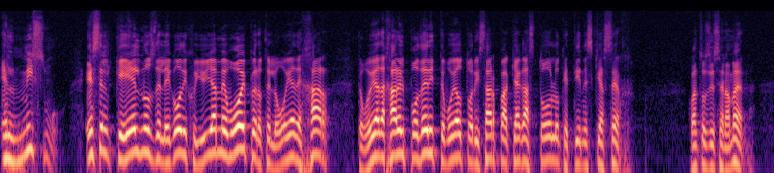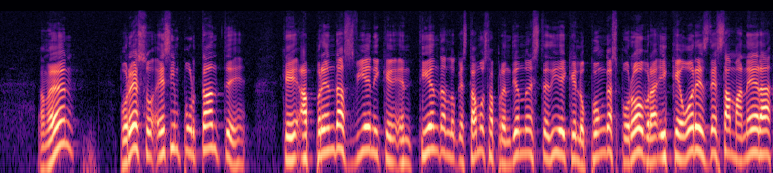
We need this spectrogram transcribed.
El mismo. Es el que Él nos delegó. Dijo, yo ya me voy, pero te lo voy a dejar. Te voy a dejar el poder y te voy a autorizar para que hagas todo lo que tienes que hacer. ¿Cuántos dicen amén? Amén. Por eso es importante que aprendas bien y que entiendas lo que estamos aprendiendo en este día y que lo pongas por obra y que ores de esa manera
